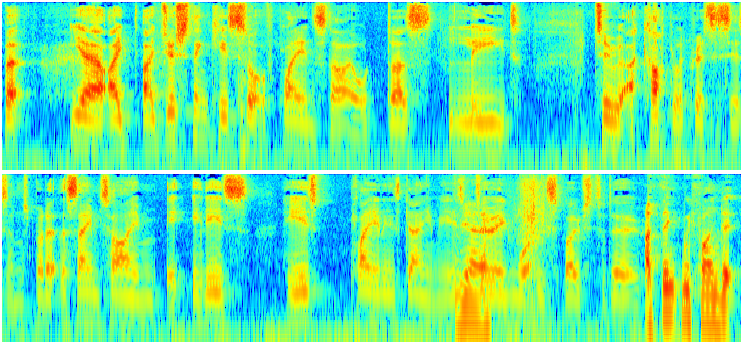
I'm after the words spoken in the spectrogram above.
but yeah, I I just think his sort of playing style does lead to a couple of criticisms, but at the same time, it, it is he is playing his game. He is Yeah. doing what he's supposed to do. I think we find it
